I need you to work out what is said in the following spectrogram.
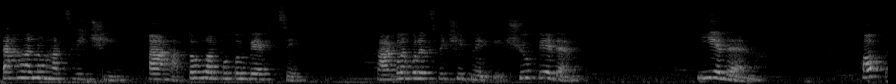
Tahle noha cvičí. Aha, tohle po tobě chci. Takhle bude cvičit Niky. Šup jeden. Jeden. Hop.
